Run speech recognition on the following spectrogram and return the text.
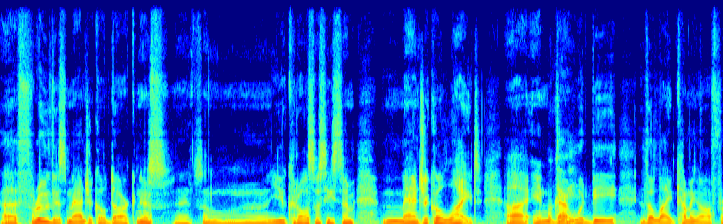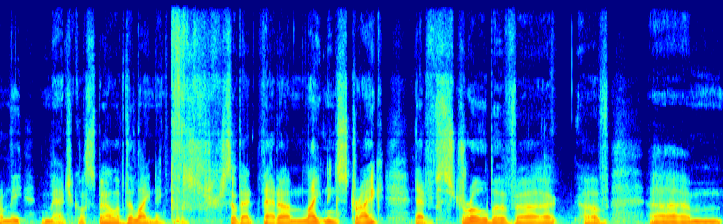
uh, through this magical darkness, it's, um, you could also see some magical light, uh, and that would be the light coming off from the magical spell of the lightning. So that that um, lightning strike, that strobe of uh, of um,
